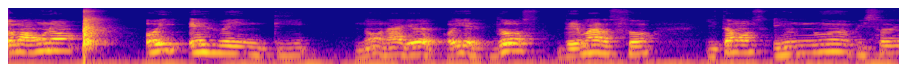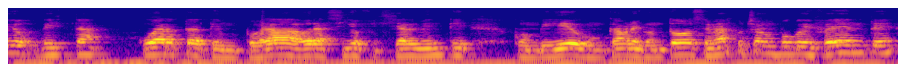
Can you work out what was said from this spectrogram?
Toma uno. Hoy es 20. No, nada que ver. Hoy es 2 de marzo y estamos en un nuevo episodio de esta cuarta temporada. Ahora sí, oficialmente con video, con cámara y con todo. Se me va a escuchar un poco diferente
